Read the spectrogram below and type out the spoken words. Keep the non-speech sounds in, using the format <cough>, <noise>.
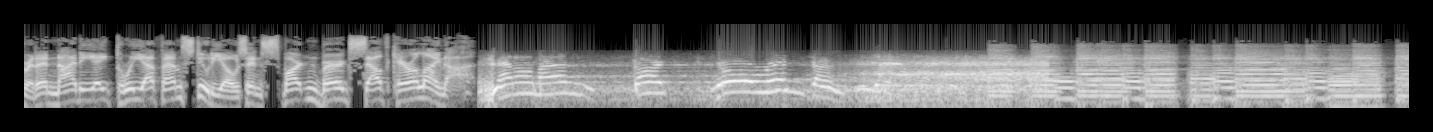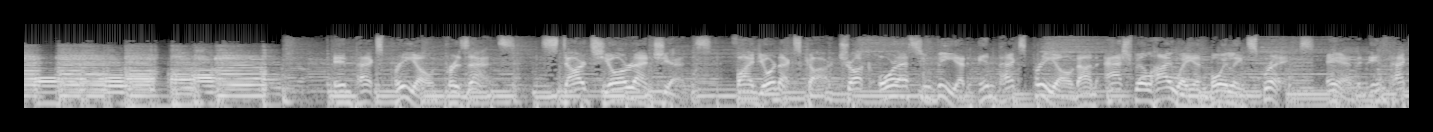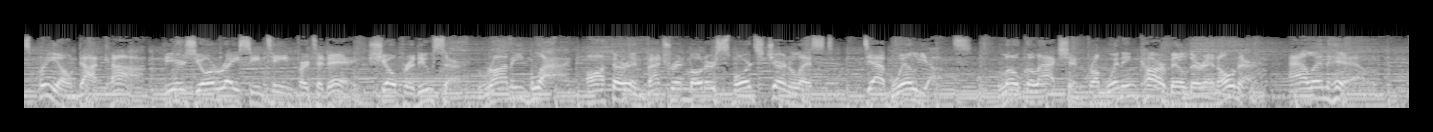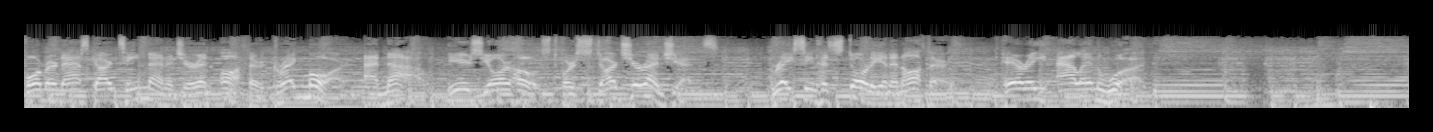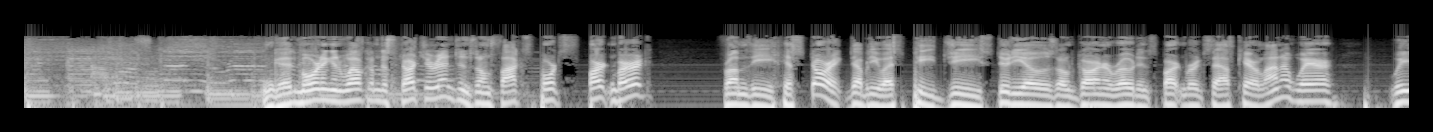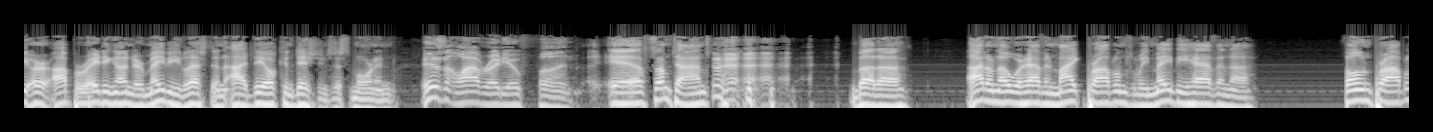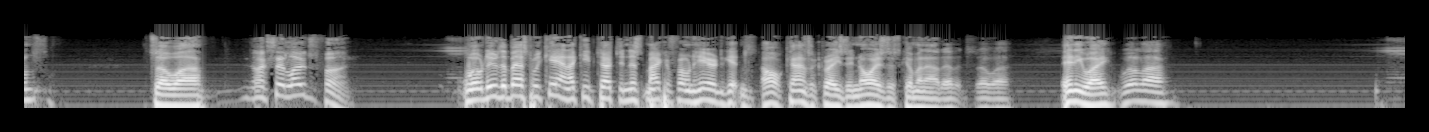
198.3 FM studios in Spartanburg, South Carolina. Gentlemen, start your engines. Impex Pre-Owned presents Start Your Engines. Find your next car, truck, or SUV at Impex Pre-Owned on Asheville Highway in Boiling Springs and at. Here's your racing team for today. Show producer Ronnie Black, author and veteran motorsports journalist Deb Williams. Local action from winning car builder and owner Alan Hill former NASCAR team manager and author Greg Moore. And now, here's your host for Start Your Engines, racing historian and author, Harry Allen Wood. Good morning and welcome to Start Your Engines on Fox Sports Spartanburg from the historic WSPG studios on Garner Road in Spartanburg, South Carolina, where we are operating under maybe less than ideal conditions this morning. Isn't live radio fun? Yeah, sometimes. <laughs> but uh, I don't know. We're having mic problems. We may be having uh, phone problems. So, uh, Like I said, loads of fun. we'll do the best we can. I keep touching this microphone here and getting all kinds of crazy noises coming out of it. So, uh, anyway, we'll uh,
